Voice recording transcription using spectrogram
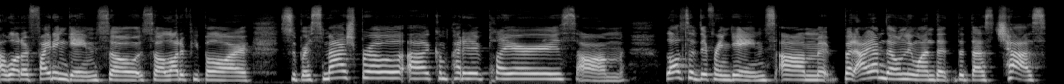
a lot of fighting games. So so a lot of people are Super Smash Bro uh, competitive players. Um, lots of different games. Um, but I am the only one that, that does chess.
